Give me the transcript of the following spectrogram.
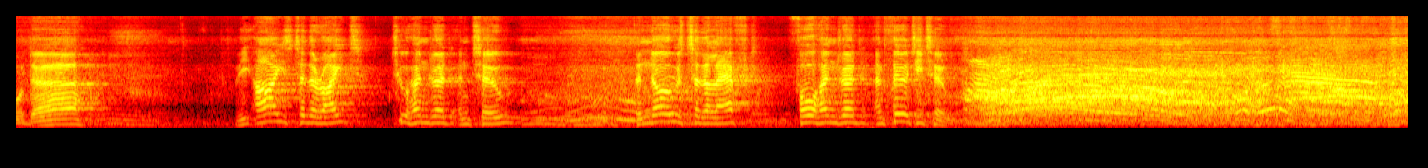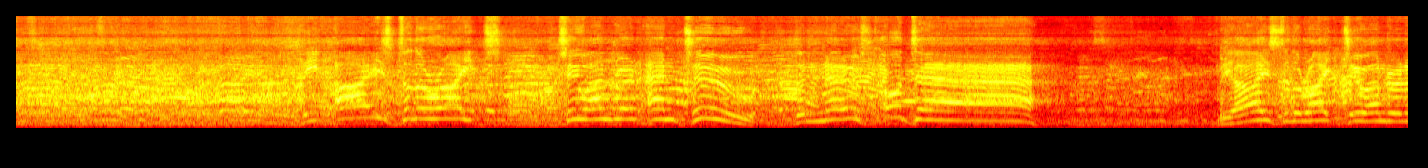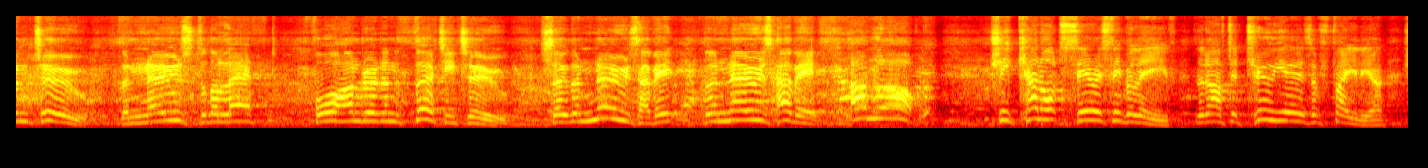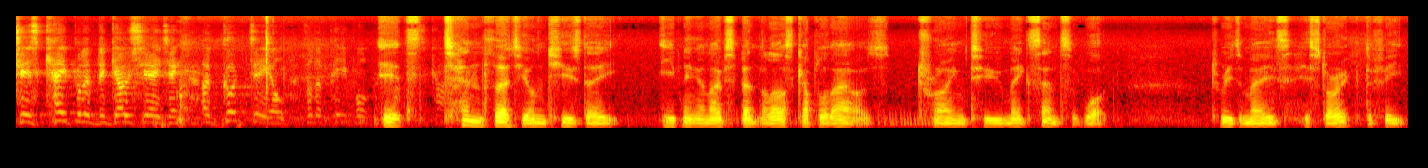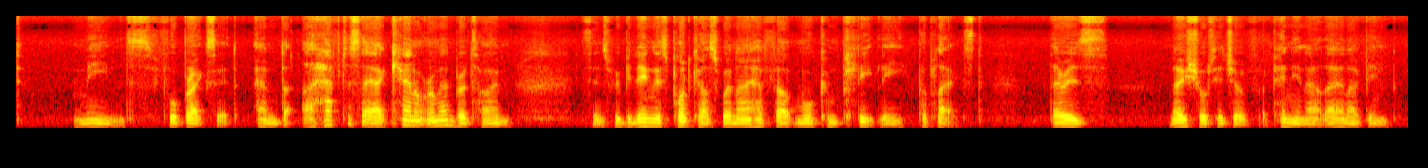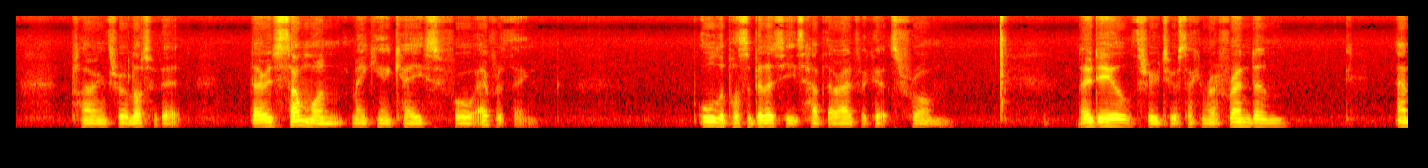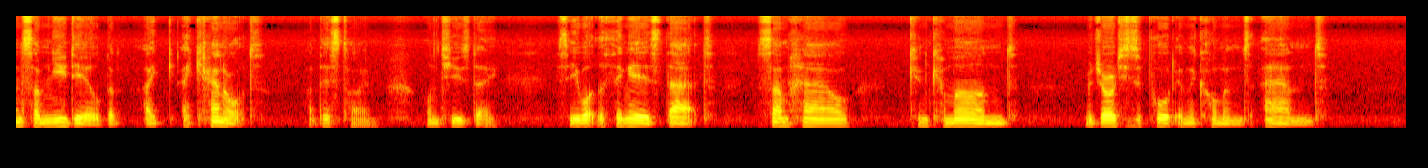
Order! The ayes to the right, 202. The noes to the left, 432. The ayes to the right, 202. The noes, order! The ayes to the right, 202. The noes to the left, 432. So the noes have it, the noes have it. Unlock! She cannot seriously believe that after two years of failure, she is capable of negotiating a good deal for the people. It's 10:30 on Tuesday evening and I've spent the last couple of hours trying to make sense of what Theresa May's historic defeat means for Brexit. And I have to say I cannot remember a time since we've been doing this podcast when I have felt more completely perplexed. There is no shortage of opinion out there, and I've been ploughing through a lot of it. There is someone making a case for everything. All the possibilities have their advocates from no deal through to a second referendum and some new deal, but I, I cannot at this time on Tuesday see what the thing is that somehow can command majority support in the Commons and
